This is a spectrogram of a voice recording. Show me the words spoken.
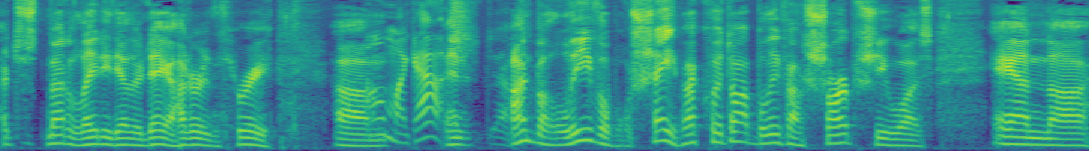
I just met a lady the other day, 103. Um, oh my gosh! And unbelievable shape. I could not believe how sharp she was, and uh,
